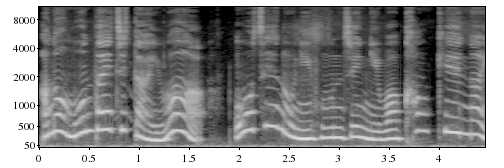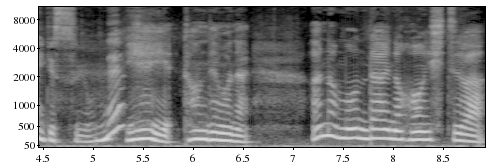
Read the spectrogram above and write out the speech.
あの問題自体は大勢の日本人には関係ないですよね？いえいえとんでもない。あの問題の本質は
